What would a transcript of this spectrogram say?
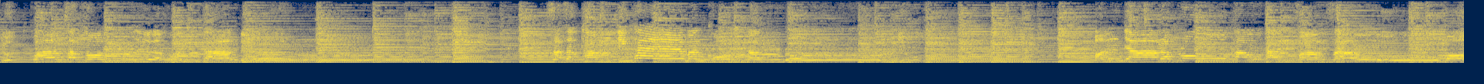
หยุดความสับสนเลือกหนทางเดิน สัจธรรมจริงแท้มันคงดำรงอยู่ปัญญารับรู้เข้าทันความเศร้าหมอ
